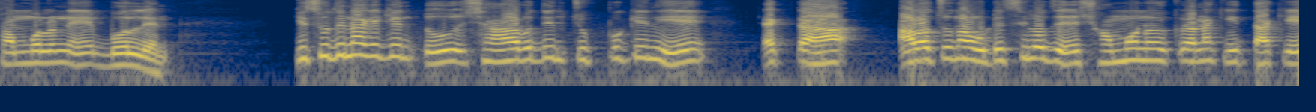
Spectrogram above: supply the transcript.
সম্মেলনে বললেন। কিছুদিন আগে কিন্তু শাহাবুদ্দিন চুপ্পুকে নিয়ে একটা আলোচনা উঠেছিল যে সমন্বয়করা নাকি তাকে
